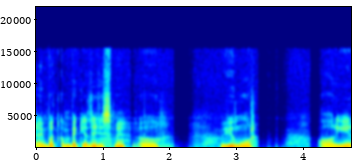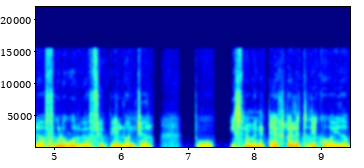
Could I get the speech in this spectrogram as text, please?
टाइम बाद कम किया था, जिसमें व्यू मोर और ये रहा full overview of C P L launcher तो इसमें मैंने टैक्स डाले थे, देखो गाइज़ आप।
